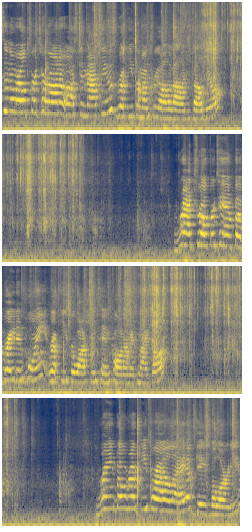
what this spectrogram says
Best in the world for Toronto, Auston Matthews. Rookie for Montreal of Alex Belzile. Retro for Tampa, Brayden Point. Rookie for Washington, Connor McMichael. Rainbow rookie for LA of Gabe Vilardi.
